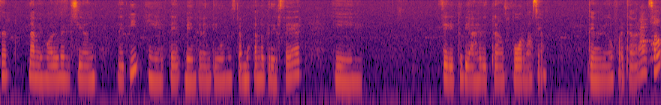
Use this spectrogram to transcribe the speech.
ser la mejor versión de ti en este 2021. Estás buscando crecer y seguir tu viaje de transformación. Te envío un fuerte abrazo.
